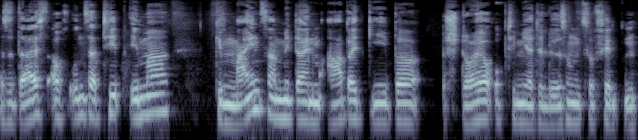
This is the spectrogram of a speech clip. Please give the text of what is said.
Also da ist auch unser Tipp immer, gemeinsam mit deinem Arbeitgeber steueroptimierte Lösungen zu finden.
